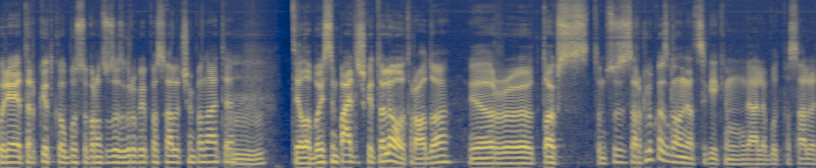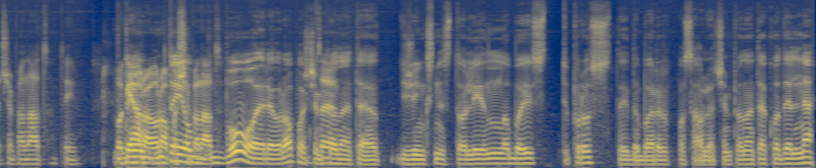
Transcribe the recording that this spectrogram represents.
kurie tarp kitko bus su prancūzais grupiai pasaulio čempionate, mm -hmm. tai labai simpatiškai toliau atrodo ir toks tamsusis arkliukas gal net, sakykime, gali būti pasaulio čempionato. Tai po gero Tai Europos tai čempionato. Buvo ir Europos čempionate žingsnis tolyn labai stiprus, tai dabar pasaulio čempionate kodėl ne.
